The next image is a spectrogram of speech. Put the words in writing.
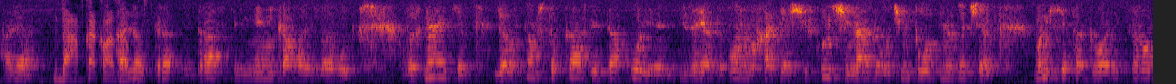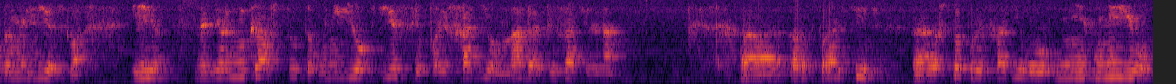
Алло. Да, как вас зовут? Алло, здра- здравствуйте, меня Николай зовут. Вы знаете, дело в том, что каждый такой из ряда вон выходящий случай надо очень плотно изучать. Мы все, как говорится, родом из детства. И наверняка что-то у нее в детстве происходило. Надо обязательно э, расспросить что происходило у нее,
